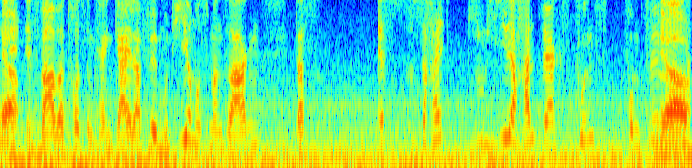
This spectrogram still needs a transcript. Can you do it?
Ja. Es war aber trotzdem kein geiler Film. Und hier muss man sagen, dass es ist halt solide Handwerkskunst vom Film. Ja.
